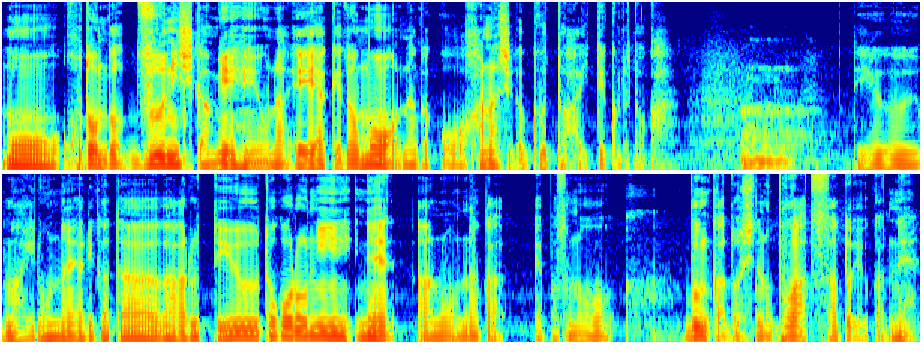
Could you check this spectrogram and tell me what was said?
もうほとんど図にしか見えへんような絵やけども、なんかこう話がグッと入ってくるとか。うん。っていうまあいろんなやり方があるっていうところにねあのなんかやっぱその文化としての分厚さというかね、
